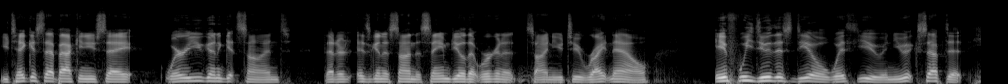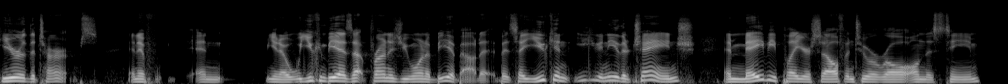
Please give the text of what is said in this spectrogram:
You take a step back and you say, where are you going to get signed that is going to sign the same deal that we're going to sign you to right now? If we do this deal with you and you accept it, here are the terms. And if and you know you can be as upfront as you want to be about it, but say you can you can either change and maybe play yourself into a role on this team,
